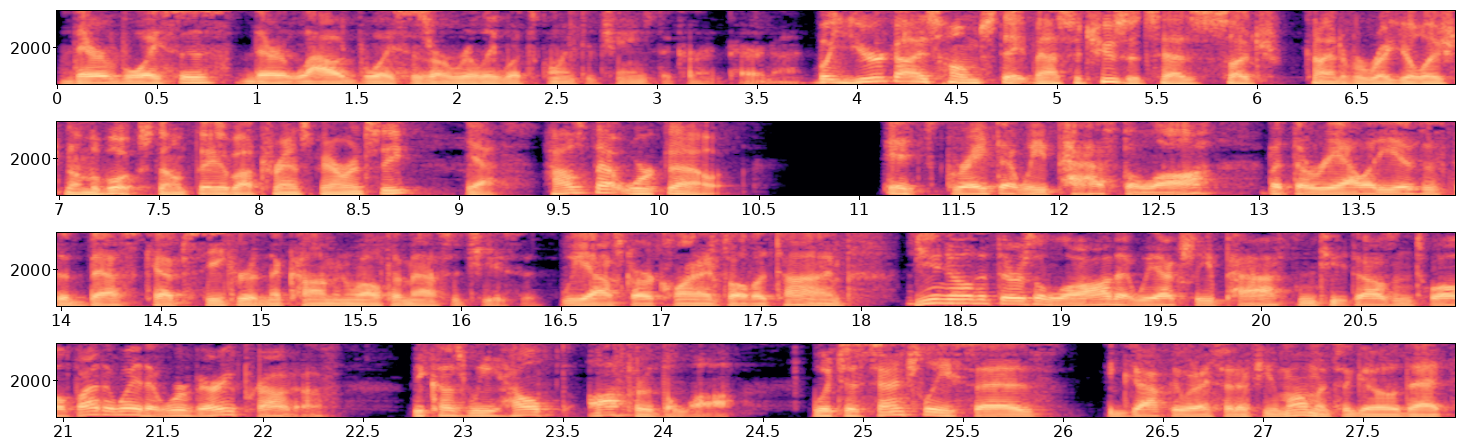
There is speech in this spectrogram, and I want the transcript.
their voices, their loud voices are really what's going to change the current paradigm. But your guys' home state, Massachusetts, has such kind of a regulation on the books, don't they, about transparency? Yes. How's that worked out? It's great that we passed a law, but the reality is it's the best kept secret in the Commonwealth of Massachusetts. We ask our clients all the time, do you know that there's a law that we actually passed in 2012, by the way, that we're very proud of because we helped author the law, which essentially says exactly what I said a few moments ago that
